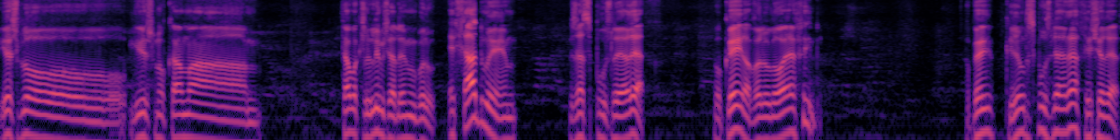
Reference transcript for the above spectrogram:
יש לו, יש לו כמה, כמה כללים שעליהם מוגבלות. אחד מהם זה הסיפור של הירח, אוקיי? אבל הוא לא היחיד. אוקיי? מכירים את הסיפור של הירח? יש ירח.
